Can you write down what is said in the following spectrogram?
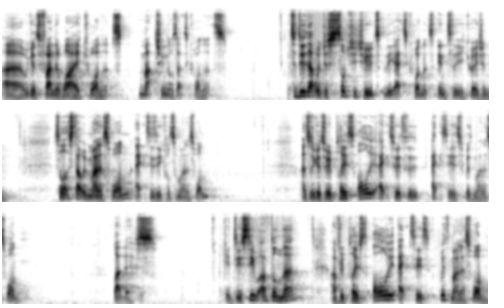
uh, we're going to find the y coordinates matching those x coordinates. To do that, we just substitute the x coordinates into the equation. So let's start with minus 1, x is equal to minus 1. And so we're going to replace all the x with x's with minus 1. Like this. Okay, do you see what I've done there? I've replaced all the x's with minus 1.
